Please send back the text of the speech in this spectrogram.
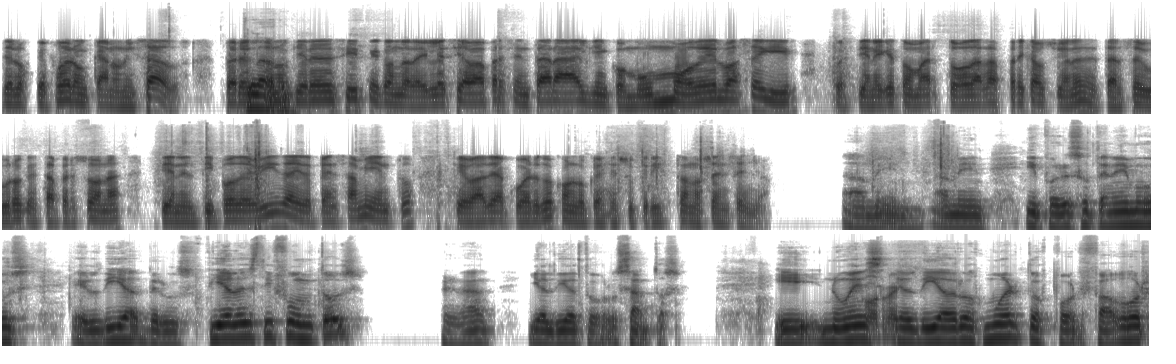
de los que fueron canonizados. Pero eso no quiere decir que cuando la iglesia va a presentar a alguien como un modelo a seguir, pues tiene que tomar todas las precauciones de estar seguro que esta persona tiene el tipo de vida y de pensamiento que va de acuerdo con lo que Jesucristo nos enseñó. Amén, amén. Y por eso tenemos el Día de los Fieles Difuntos, ¿verdad? Y el Día de todos los Santos. Y no es el Día de los Muertos, por favor,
